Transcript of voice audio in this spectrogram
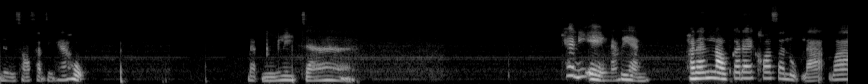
หนึ่งสองสามสี่ห้าหกแบบนี้เลยจ้า แค่นี้เองนักเรียน เพราะฉะนั้นเราก็ได้ข้อสรุปแล้วว่า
